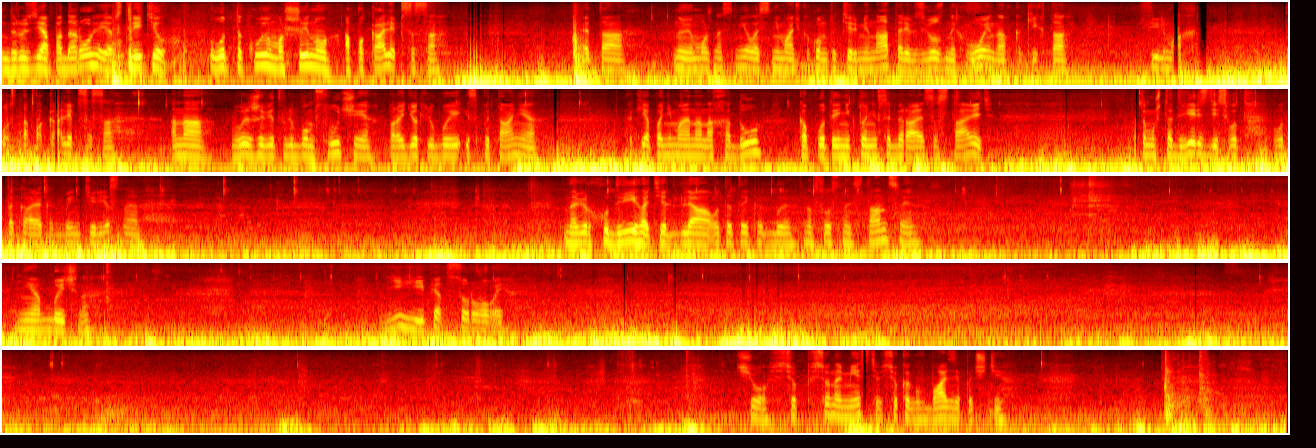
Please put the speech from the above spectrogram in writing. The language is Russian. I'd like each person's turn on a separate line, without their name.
Друзья, по дороге я встретил вот такую машину апокалипсиса. Это, ну ее можно смело снимать в каком-то Терминаторе, в Звездных войнах, в каких-то фильмах постапокалипсиса. Она выживет в любом случае, пройдет любые испытания. Как я понимаю, она на ходу. Капоты никто не собирается ставить. Потому что дверь здесь вот, вот такая, как бы интересная. Наверху двигатель для вот этой как бы насосной станции. Необычно. Египет суровый. Чё, все, все на месте, все как в базе почти.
